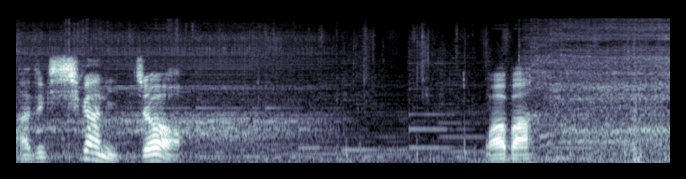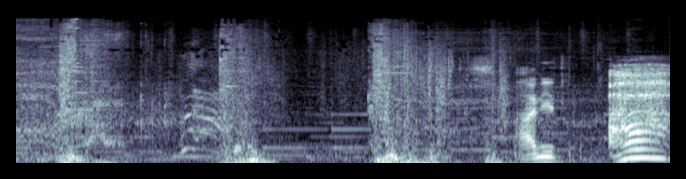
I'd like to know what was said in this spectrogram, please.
아직 시간 있죠? 와봐. 아니, 아.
